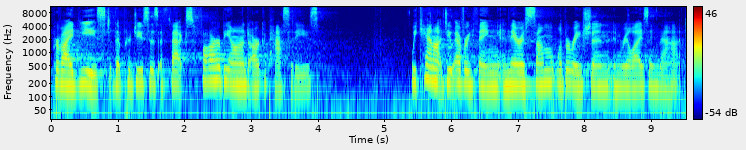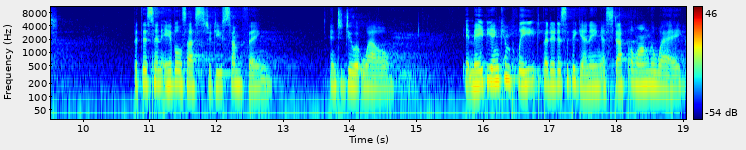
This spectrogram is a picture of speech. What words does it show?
provide yeast that produces effects far beyond our capacities. We cannot do everything, and there is some liberation in realizing that. But this enables us to do something and to do it well. It may be incomplete, but it is a beginning, a step along the way,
